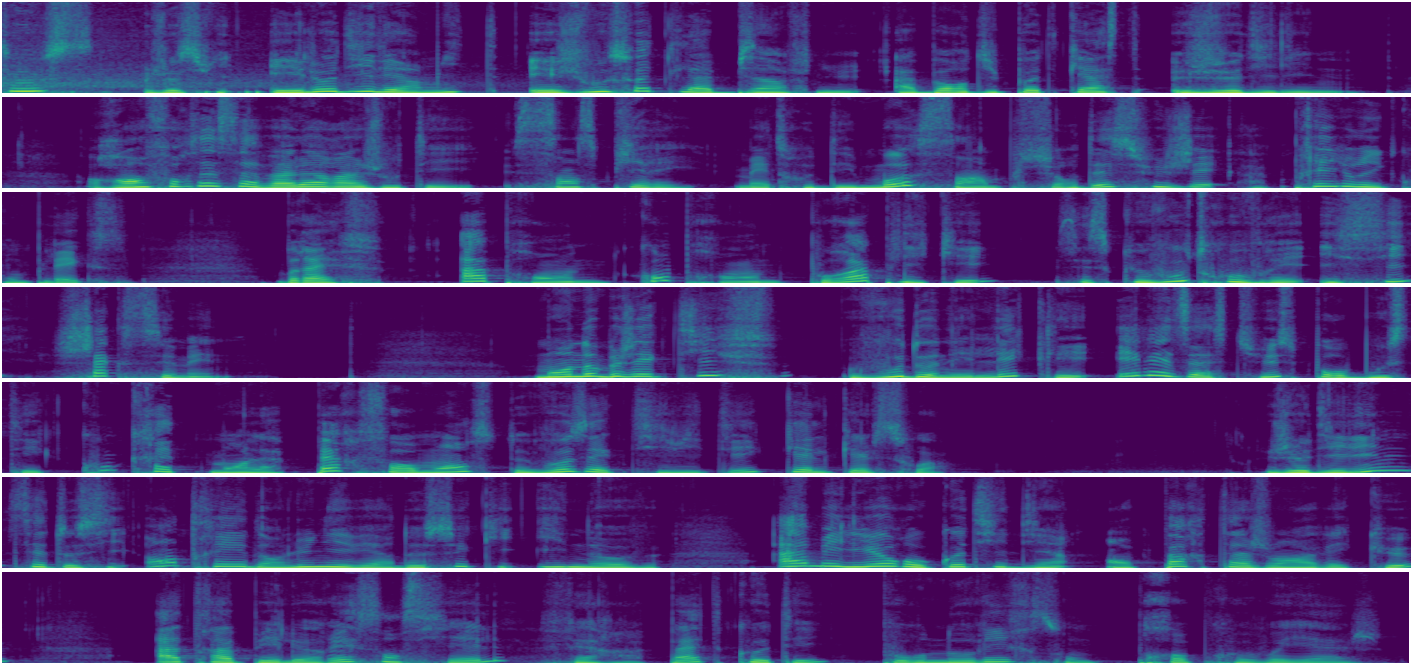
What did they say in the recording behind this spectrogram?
tous, je suis Elodie Lermite et je vous souhaite la bienvenue à bord du podcast Jeudi Line. Renforcer sa valeur ajoutée, s'inspirer, mettre des mots simples sur des sujets a priori complexes, bref, apprendre, comprendre pour appliquer, c'est ce que vous trouverez ici chaque semaine. Mon objectif Vous donner les clés et les astuces pour booster concrètement la performance de vos activités, quelles qu'elles soient. Jeudi Line, c'est aussi entrer dans l'univers de ceux qui innovent, améliorent au quotidien en partageant avec eux attraper leur essentiel, faire un pas de côté pour nourrir son propre voyage.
